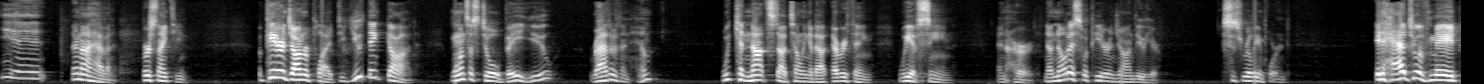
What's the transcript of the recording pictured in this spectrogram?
yeah, they're not having it. Verse 19. But Peter and John replied, Do you think God wants us to obey you rather than him? We cannot stop telling about everything we have seen and heard. Now, notice what Peter and John do here. This is really important. It had to have made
